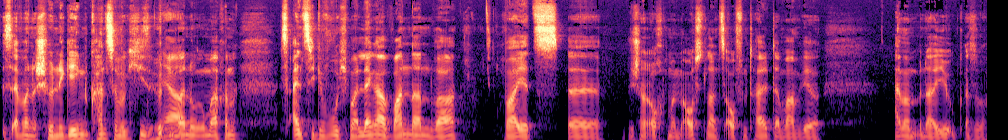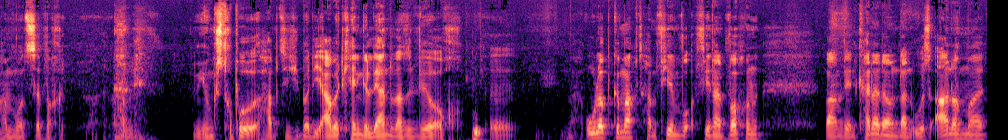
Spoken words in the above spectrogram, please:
ist einfach eine schöne Gegend. Du kannst ja wirklich diese Hüttenwanderung ja. machen. Das Einzige, wo ich mal länger wandern war, war jetzt, äh, wie schon auch in meinem Auslandsaufenthalt. Da waren wir einmal mit einer, also haben wir uns einfach, haben, Jungstruppe hat sich über die Arbeit kennengelernt und dann sind wir auch äh, Urlaub gemacht, haben vier, viereinhalb Wochen, waren wir in Kanada und dann USA nochmal.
